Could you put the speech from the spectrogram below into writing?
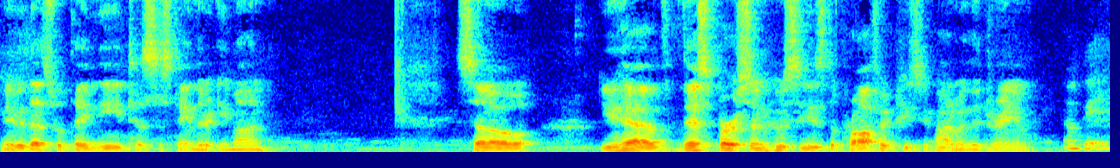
Maybe that's what they need to sustain their iman. So you have this person who sees the prophet peace be upon him in the dream. Okay.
